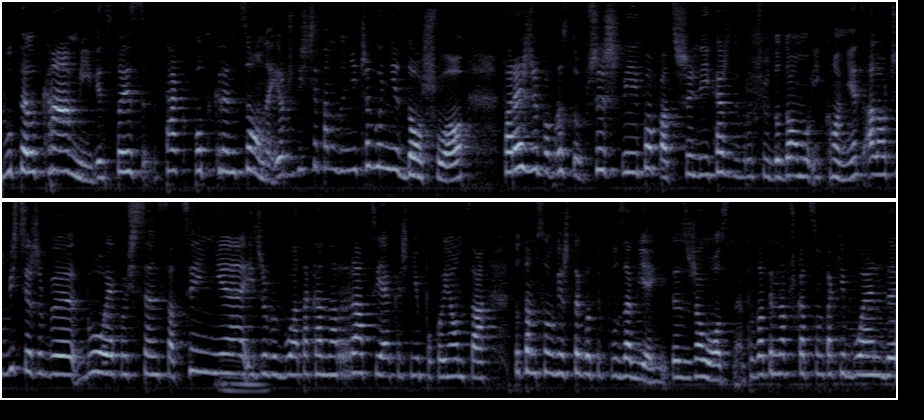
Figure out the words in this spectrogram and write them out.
butelkami, więc to jest tak podkręcone. I oczywiście tam do niczego nie doszło. Farerzy po prostu przyszli, popatrzyli, każdy wrócił do domu i koniec, ale oczywiście, żeby było jakoś sensacyjnie i żeby była taka narracja jakaś niepokojąca, to tam są, wiesz, tego typu zabiegi. To jest żałosne. Poza tym na przykład są takie błędy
